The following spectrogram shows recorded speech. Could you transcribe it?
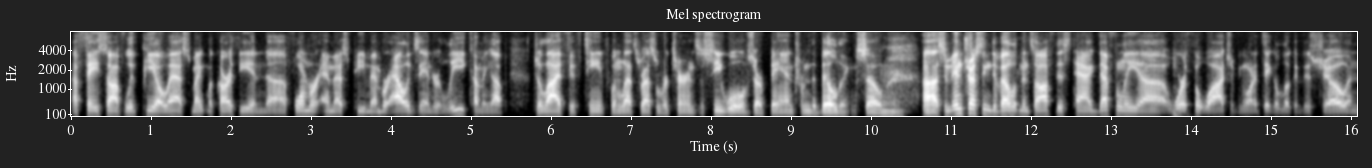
a face off with POS, Mike McCarthy, and uh, former MSP member Alexander Lee coming up July 15th when Let's Wrestle returns. The Sea Wolves are banned from the building. So, mm. uh, some interesting developments off this tag. Definitely uh, worth the watch if you want to take a look at this show. And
